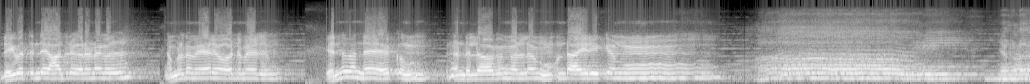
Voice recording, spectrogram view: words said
ദൈവത്തിന്റെ ആദ്രകരണകൾ നമ്മളുടെ മേലും അവരുടെ മേലും എന്ന് വന്നേക്കും. രണ്ട് ലോകങ്ങളിലും ഉണ്ടായിരിക്കും. ഞങ്ങളുടെ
